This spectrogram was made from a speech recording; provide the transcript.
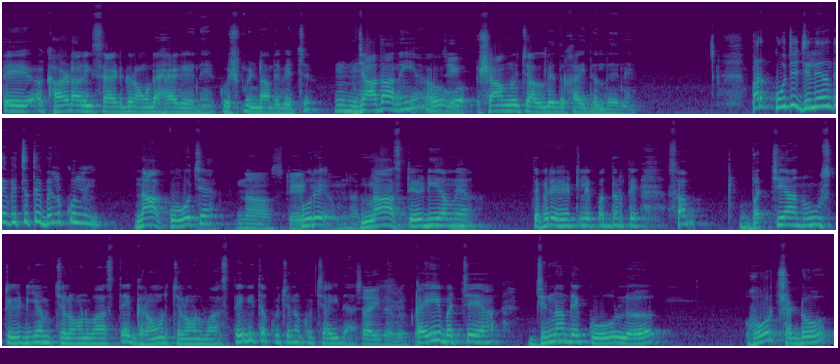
ਤੇ ਅਖਾੜ ਵਾਲੀ ਸਾਈਡ ਗਰਾਊਂਡ ਹੈਗੇ ਨੇ ਕੁਝ ਪਿੰਡਾਂ ਦੇ ਵਿੱਚ। ਹੂੰ। ਜ਼ਿਆਦਾ ਨਹੀਂ ਹੈ ਉਹ- ਸ਼ਾਮ ਨੂੰ ਚੱਲਦੇ ਦਿਖਾਈ ਦਿੰਦੇ ਨੇ। ਪਰ ਕੁਝ ਜ਼ਿਲ੍ਹਿਆਂ ਦੇ ਵਿੱਚ ਤੇ ਬਿਲਕੁਲ ਹੀ ਨਾ ਕੋਚ ਹੈ ਨਾ ਸਟੇਡੀਅਮ ਨਾ ਨਾ ਸਟੇਡੀਅਮ ਆ। ਤੇ ਫਿਰ ਹੇਠਲੇ ਪੱਧਰ ਤੇ ਸਭ ਬੱਚਿਆਂ ਨੂੰ ਸਟੇਡੀਅਮ ਚਲਾਉਣ ਵਾਸਤੇ ਗਰਾਊਂਡ ਚਲਾਉਣ ਵਾਸਤੇ ਵੀ ਤਾਂ ਕੁਝ ਨਾ ਕੁਝ ਚਾਹੀਦਾ। ਹੈ। ਚਾਹੀਦਾ ਬਿਲਕੁਲ। ਕਈ ਬੱਚੇ ਆ ਜਿਨ੍ਹਾਂ ਦੇ ਕੋਲ ਹੋਰ ਛੱਡੋ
